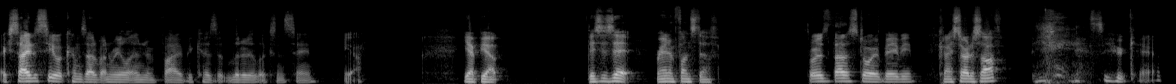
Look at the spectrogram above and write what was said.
Excited to see what comes out of Unreal Engine Five because it literally looks insane. Yeah. Yep, yep. This is it. Random fun stuff. Stories without a story, baby. Can I start us off? yes, you can.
